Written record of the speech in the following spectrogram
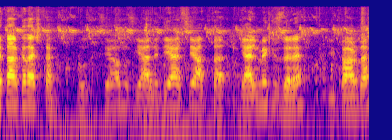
Evet arkadaşlar bu siyahımız geldi. Diğer siyah da gelmek üzere yukarıda.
